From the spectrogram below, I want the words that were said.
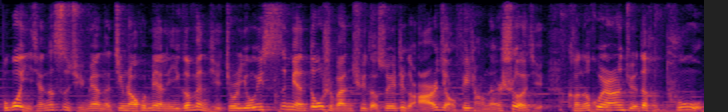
不过以前的四曲面呢，经常会面临一个问题，就是由于四面都是弯曲的。所以这个 R 角非常难设计，可能会让人觉得很突兀。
